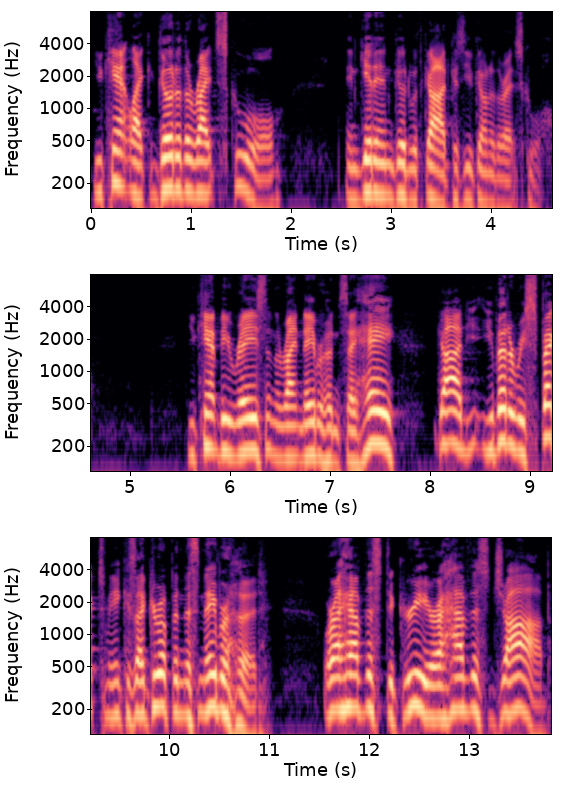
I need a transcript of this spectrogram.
You can't, like, go to the right school and get in good with God because you've gone to the right school. You can't be raised in the right neighborhood and say, hey, God, you better respect me because I grew up in this neighborhood, or I have this degree, or I have this job.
